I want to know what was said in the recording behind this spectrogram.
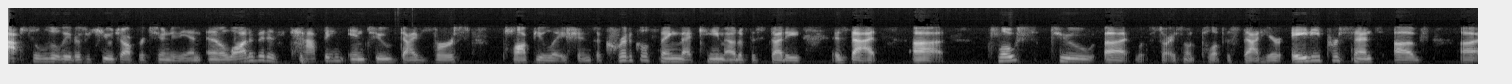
Absolutely, there's a huge opportunity, and, and a lot of it is tapping into diverse populations. A critical thing that came out of the study is that uh, close to, uh, sorry, someone pull up the stat here, 80% of uh,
